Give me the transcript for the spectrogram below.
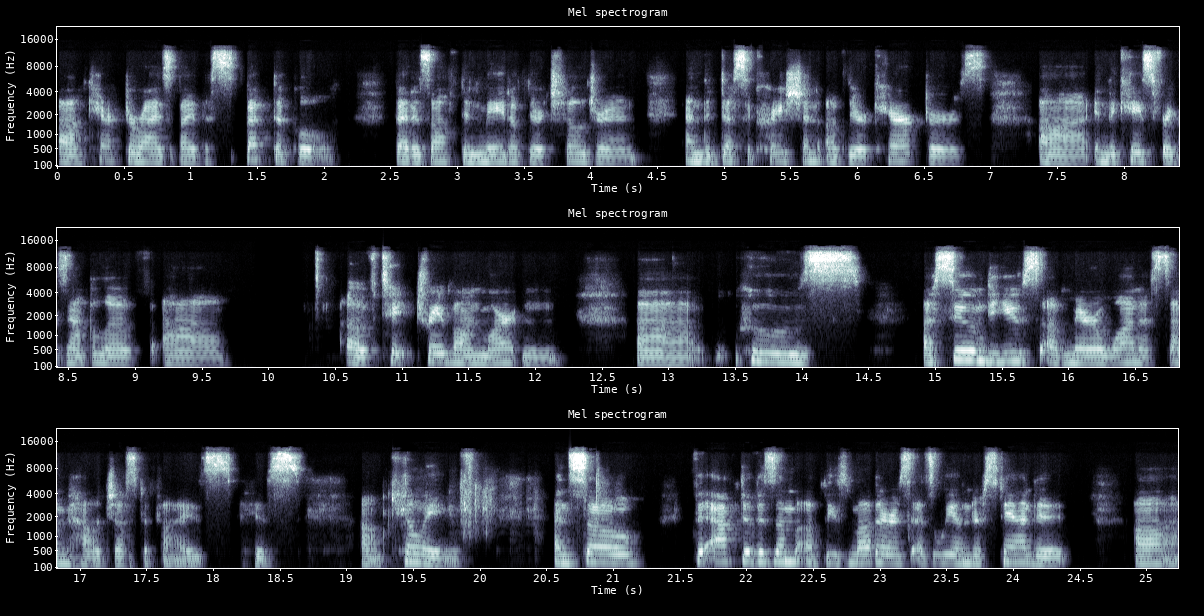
uh, characterized by the spectacle that is often made of their children and the desecration of their characters. Uh, in the case, for example, of, uh, of T- Trayvon Martin, uh, whose assumed use of marijuana somehow justifies his um, killing. And so the activism of these mothers, as we understand it, uh,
